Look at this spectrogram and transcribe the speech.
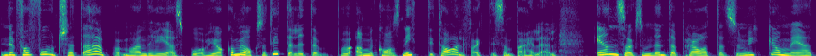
det får fortsätta här på Andreas spår. Jag kommer också titta lite på amerikanskt 90-tal faktiskt som parallell. En sak som det inte har pratats så mycket om är att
